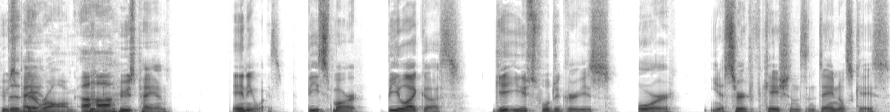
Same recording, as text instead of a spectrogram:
Who's that paying? they're wrong. Uh huh. who's paying? Anyways, be smart. Be like us. Get useful degrees or you know certifications in Daniel's case.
